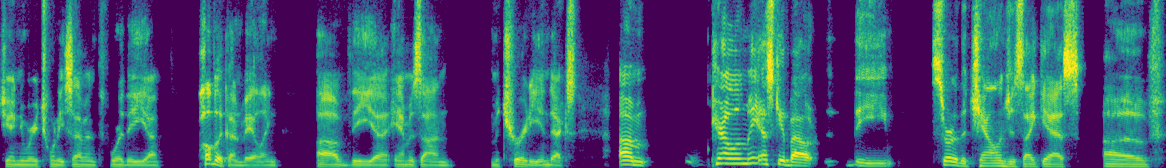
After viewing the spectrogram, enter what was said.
January 27th, for the uh, public unveiling of the uh, Amazon Maturity Index. Um, Carolyn, let me ask you about the sort of the challenges, I guess, of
